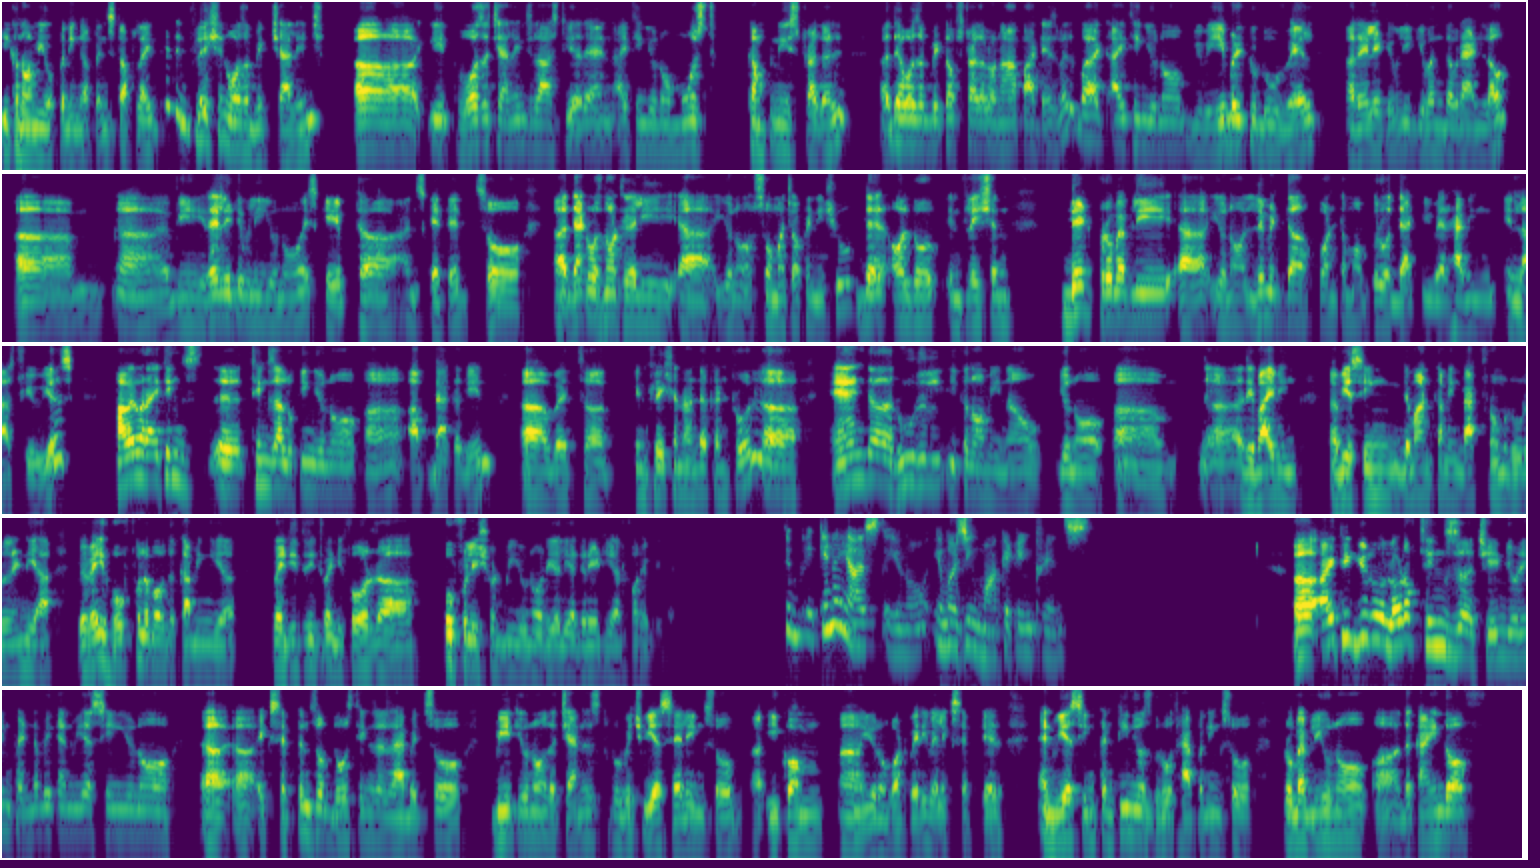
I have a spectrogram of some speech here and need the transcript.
economy opening up and stuff like that inflation was a big challenge uh, it was a challenge last year and i think you know most companies struggled uh, there was a bit of struggle on our part as well but i think you know we were able to do well uh, relatively given the brand love um, uh, we relatively, you know, escaped uh, unscathed. So uh, that was not really, uh, you know, so much of an issue. Although inflation did probably, you know, limit the quantum of growth that we were having in last few years. However, I think things are looking, you know, up back again with inflation under control and rural economy now, you know, um, reviving uh, we are seeing demand coming back from rural India. We're very hopeful about the coming year. 23, 24 uh, hopefully should be, you know, really a great year for everybody. Can I ask, you know, emerging marketing trends? Uh, I think, you know, a lot of things uh, change during pandemic and we are seeing, you know, uh, uh, acceptance of those things as habits. So be it, you know, the channels through which we are selling. So uh, e-com, uh, you know, got very well accepted and we are seeing continuous growth happening. So probably, you know, uh, the kind of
